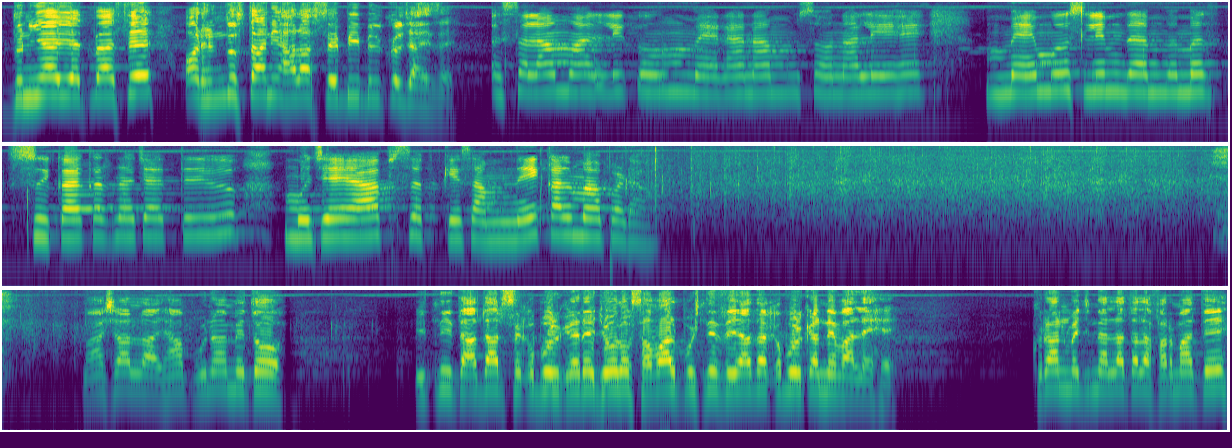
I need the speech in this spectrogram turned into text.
दुनियावी एतबार से और हिंदुस्तानी हालात से भी बिल्कुल जायज़ है। अस्सलाम वालेकुम मेरा नाम सोनाली है। मैं मुस्लिम धर्म में स्वीकार करना चाहती हूँ। मुझे आप सबके सामने कलमा पढ़ाओ। माशाल्लाह यहाँ पूना में तो इतनी तादाद से कबूल करे जो लोग सवाल पूछने से ज़्यादा कबूल करने वाले हैं। कुरान मजिद अल्लाह ताला फरमाते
